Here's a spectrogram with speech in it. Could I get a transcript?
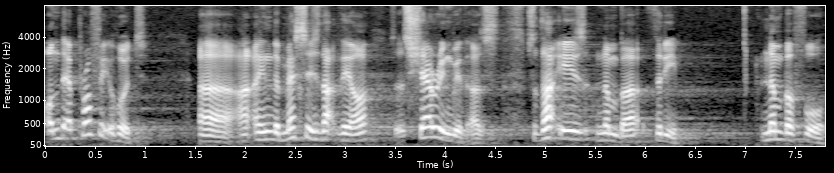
on their prophethood uh, in the message that they are sharing with us. So that is number three. Number four.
